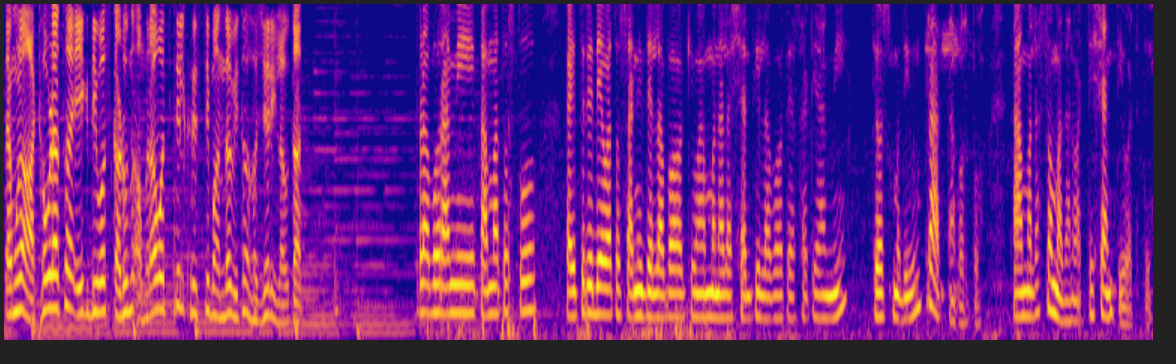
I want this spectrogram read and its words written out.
त्यामुळे आठवड्याचा एक दिवस काढून अमरावतीतील ख्रिस्ती बांधव इथं हजेरी लावतात. आठवडाभर आम्ही कामात असतो. काहीतरी देवाचं सानिध्य लाभावं किंवा मनाला शांती लाभावं त्यासाठी आम्ही चर्चमध्ये येऊन प्रार्थना करतो. तर आम्हाला समाधान वाटते शांती वाटते.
